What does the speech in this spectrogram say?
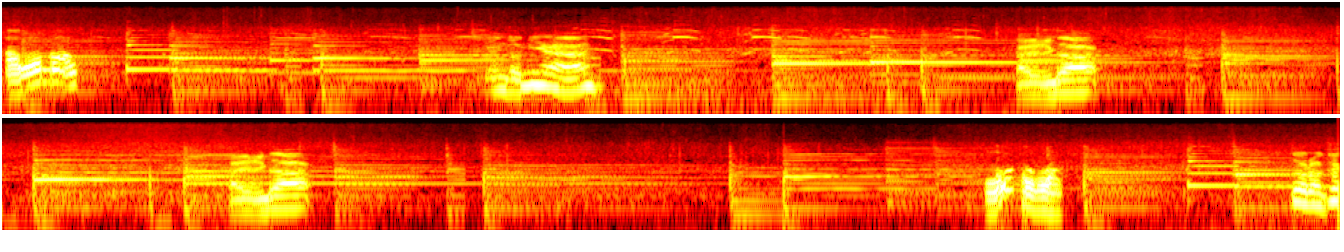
Ở nước đây. Em tưởng hả? Hay đó. Hay 알다. 떨어져. 떨어져.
